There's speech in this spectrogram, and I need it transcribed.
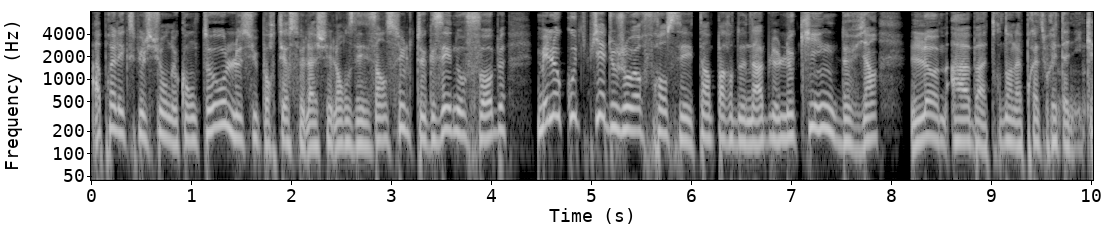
Après l'expulsion de Conto, le supporter se lâche et lance des insultes xénophobes. Mais le coup de pied du joueur français est impardonnable. Le King devient l'homme à abattre dans la presse britannique.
